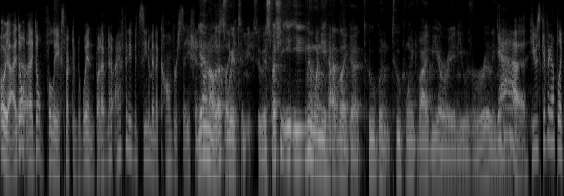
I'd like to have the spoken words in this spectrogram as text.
Oh yeah, I don't, yeah. I don't fully expect him to win, but I've, never, I haven't even seen him in a conversation. Yeah, no, that's like, weird to me too. Especially even when he had like a two two point five ERA and he was really yeah, he was giving up like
